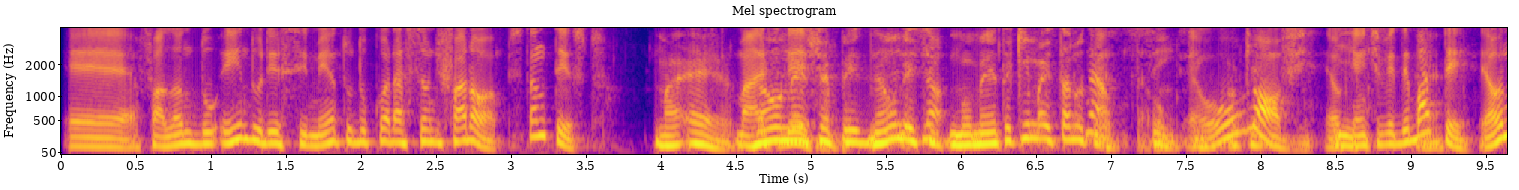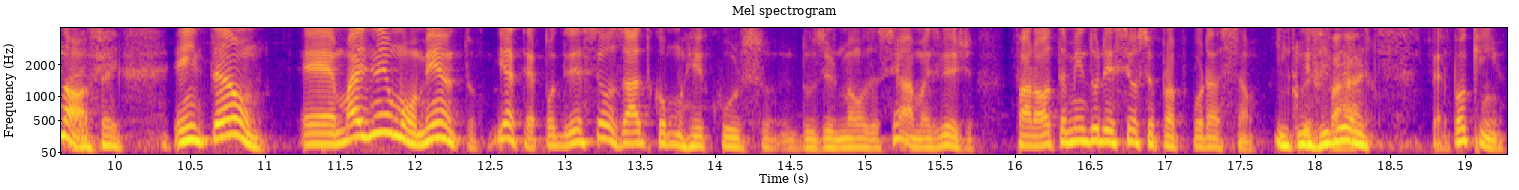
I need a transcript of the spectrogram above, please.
é, falando do endurecimento do coração de Faraó. Está no texto. Mas, é, mas não, nesse, não nesse não. momento aqui, mas está no não, texto. Sim, é sim, o okay. 9, é Isso, o que a gente vê debater, é, é o 9. É então, é, mas em nenhum momento, e até poderia ser usado como recurso dos irmãos assim, ah, mas veja, Farol também endureceu seu próprio coração. Inclusive fato, antes. Espera um pouquinho.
